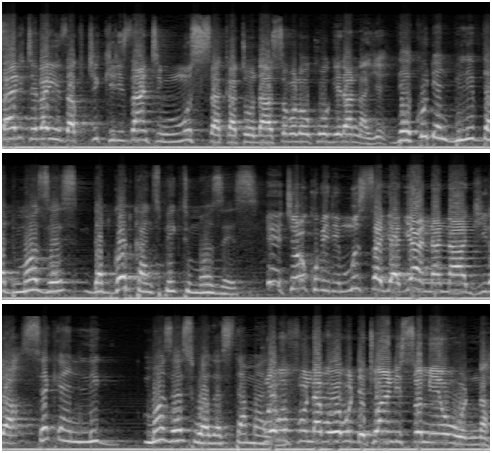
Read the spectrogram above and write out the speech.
baali tebayinza kukikkiriza nti musa katonda asobola okwogera naye. ekyokubiri musa yali ananaagira. Moses was a stammerer. Lw'obufunda bw'obudde twandisomyewo wonna.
